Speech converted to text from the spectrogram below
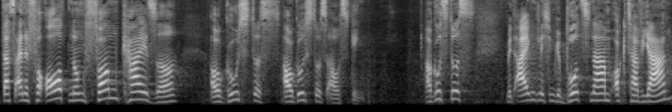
dass eine Verordnung vom Kaiser Augustus, Augustus ausging. Augustus mit eigentlichem Geburtsnamen Octavian.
